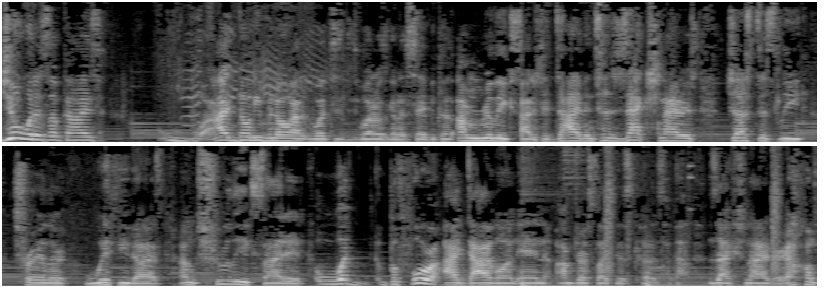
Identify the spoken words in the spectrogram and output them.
Yo, what is up, guys? I don't even know how to, what to, what I was gonna say because I'm really excited to dive into Zack Snyder's Justice League trailer with you guys. I'm truly excited. What before I dive on in, I'm dressed like this because Zack Snyder. Um,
